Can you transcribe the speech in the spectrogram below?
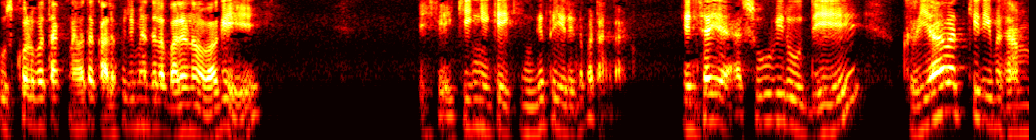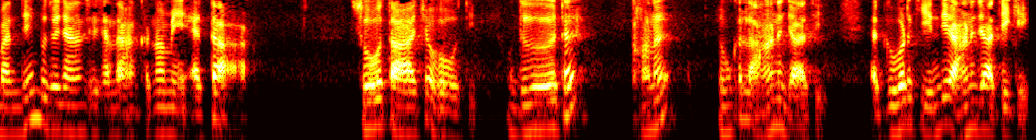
පුස්කොළපතක් නැවත කලපුරි මැදලා බලනවා වගේ ඒක එකින් එක එකින් තේරෙන්න පටන් ගන්නවා. ඒ නිසා ඇසූ විරෝධේ ක්‍රියාවත් කිරීම සම්බන්ධයෙන් බුදුජානසී සඳහන් කරනවා මේ ඇත සෝතාච හෝති. මුදුවට කන යොමු කළ අහන જાති. අත් ගොවට කියන්නේ අහන જાති එකේ.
